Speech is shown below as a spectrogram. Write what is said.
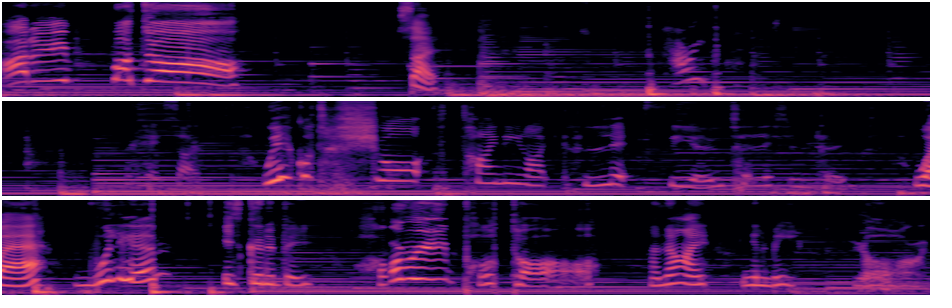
Harry Potter. So, Harry. Okay, so we've got a short, tiny, like clip for you to listen to, where William is going to be Harry Potter, and I am going to be Lord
